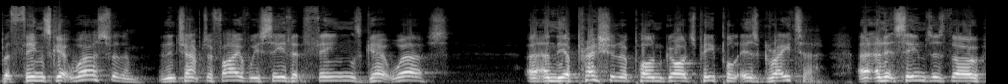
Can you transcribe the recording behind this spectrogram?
but things get worse for them. And in chapter 5, we see that things get worse. And the oppression upon God's people is greater. And it seems as though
